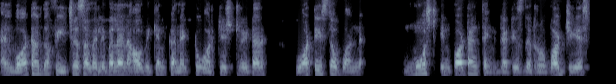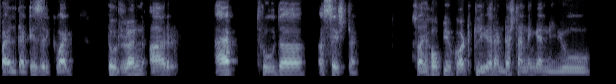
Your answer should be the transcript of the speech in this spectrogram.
and what are the features available and how we can connect to orchestrator. What is the one most important thing? That is the robot.js file that is required to run our app through the assistant. So i hope you got clear understanding and you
